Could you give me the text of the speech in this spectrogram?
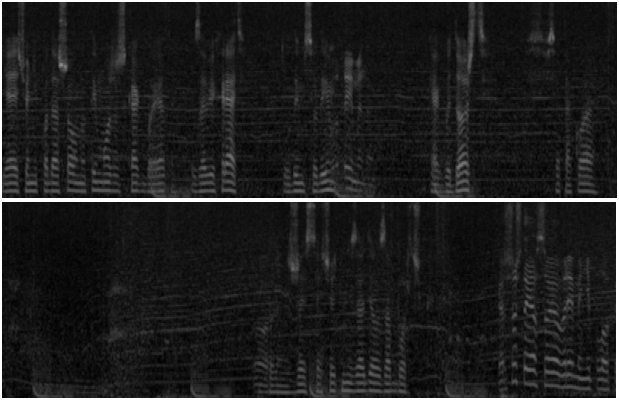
Я еще не подошел, но ты можешь как бы это завихрять тудым-сюдым, Вот именно. как бы дождь, все такое. Ох, Блин, жесть, я чуть не задел заборчик. Хорошо, что я в свое время неплохо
